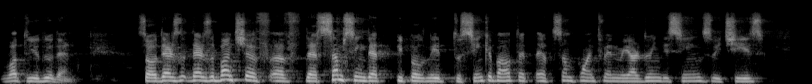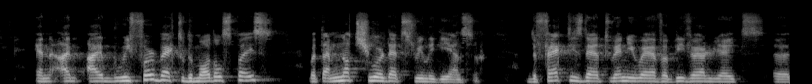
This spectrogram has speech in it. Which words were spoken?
what do you do then? So there's, there's a bunch of, of, there's something that people need to think about at, at some point when we are doing these things, which is, and I, I refer back to the model space, but I'm not sure that's really the answer. The fact is that when you have a bivariate uh,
